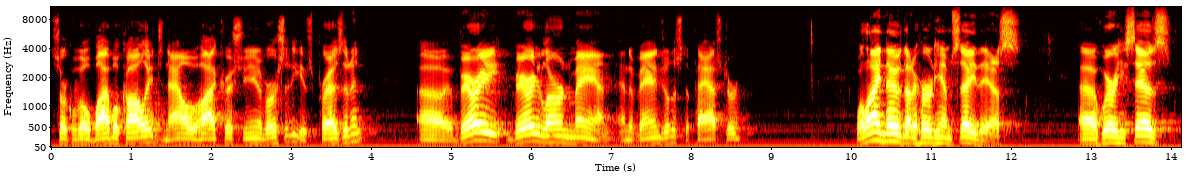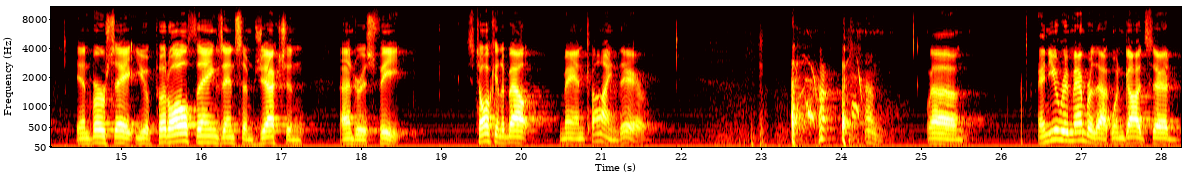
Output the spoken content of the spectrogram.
Circleville Bible College, now Ohio Christian University. He was president. Uh, very, very learned man, an evangelist, a pastor. Well, I know that I heard him say this, uh, where he says in verse 8, You have put all things in subjection under his feet. He's talking about mankind there. uh, and you remember that when God said,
